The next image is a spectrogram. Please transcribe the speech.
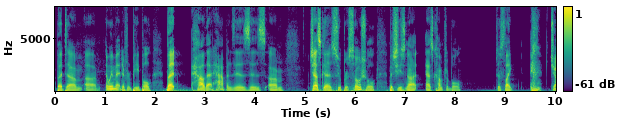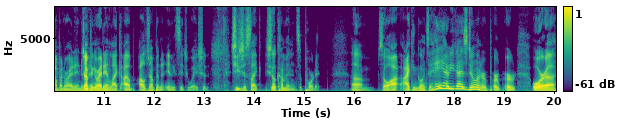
but um, uh, and we met different people. But how that happens is is um, Jessica is super social, but she's not as comfortable, just like jumping right in, jumping it. right in. Like I'll I'll jump in at any situation. She's just like she'll come in and support it. Um, so I, I can go and say, hey, how are you guys doing? Or or or or uh,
